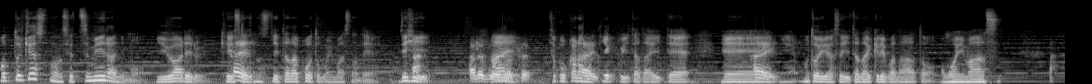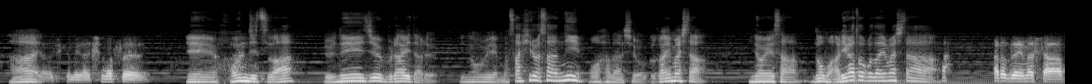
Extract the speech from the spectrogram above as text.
ポッドキャストの説明欄にも URL 掲載させていただこうと思いますので、ぜひ、ありがとうございます。そこからもチェックいただいて、えーお問い合わせいただければなと思います。はいよ。ろしくお願いします。えー本日は、ルネージュブライダル井上正弘さんにお話を伺いました。井上さん、どうもありがとうございました。ありがとうございました。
